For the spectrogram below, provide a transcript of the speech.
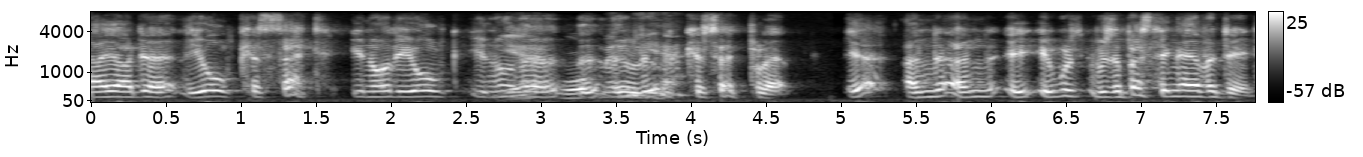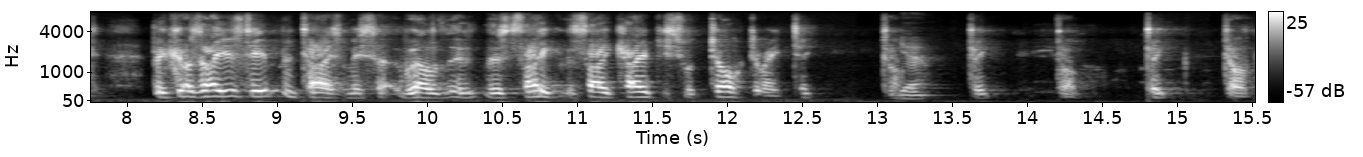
I had uh, the old cassette, you know, the old, you know, Yeah, the, the, Walkman, the little yeah. cassette player. Yeah, and and it, it was it was the best thing I ever did because I used to hypnotise myself. Well, the the, psych, the psychiatrist would talk to me, tick tock, Yeah. tick tock, tick tock.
